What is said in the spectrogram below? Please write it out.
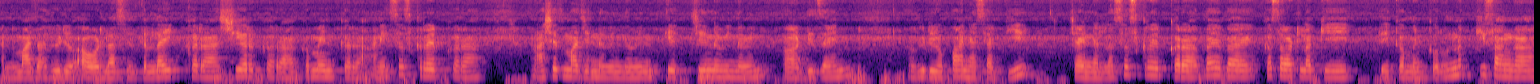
आणि माझा व्हिडिओ आवडला असेल तर लाईक करा शेअर करा कमेंट करा आणि सबस्क्राईब करा. असेच माझे नवीन नवीन केकचे नवीन नवीन डिझाईन व्हिडिओ पाहण्यासाठी चॅनलला सबस्क्राईब करा. बाय बाय कसा वाटला केक ते कमेंट करून नक्की सांगा.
